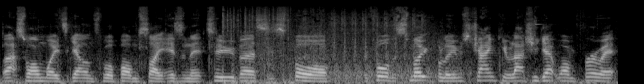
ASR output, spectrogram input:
That's one way to get onto a bomb site, isn't it? Two versus four. Before the smoke balloons, Chanky will actually get one through it.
